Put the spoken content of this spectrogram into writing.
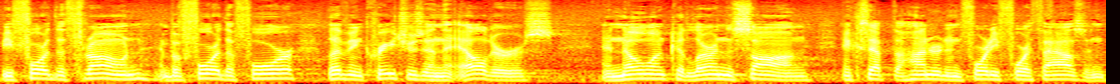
before the throne and before the four living creatures and the elders, and no one could learn the song except the 144,000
